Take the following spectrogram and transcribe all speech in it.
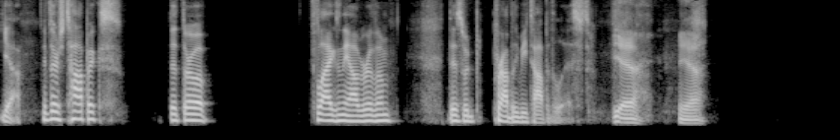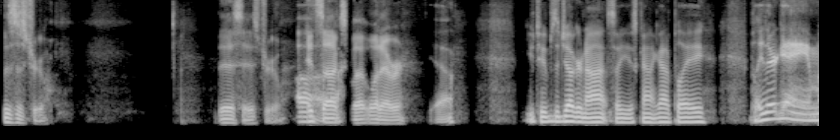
Yeah. If there's topics that throw up flags in the algorithm, this would probably be top of the list. Yeah. Yeah. This is true. This is true. Uh, it sucks, but whatever. Yeah. YouTube's the juggernaut, so you just kind of got to play play their game.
